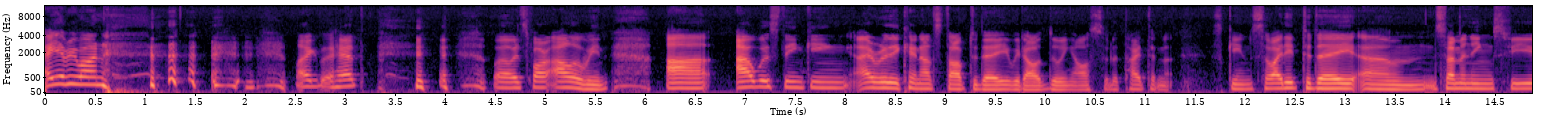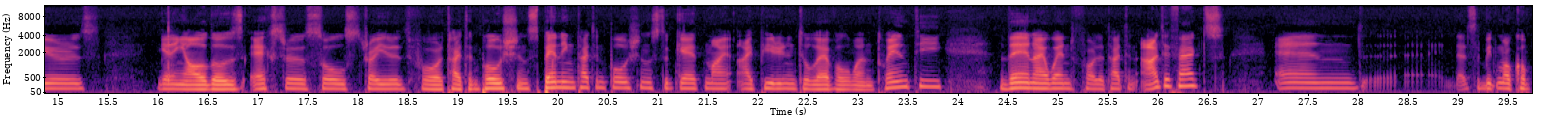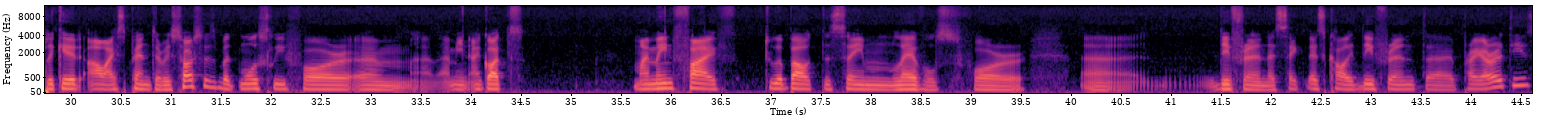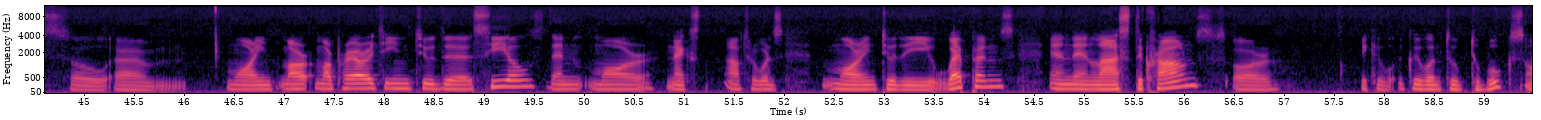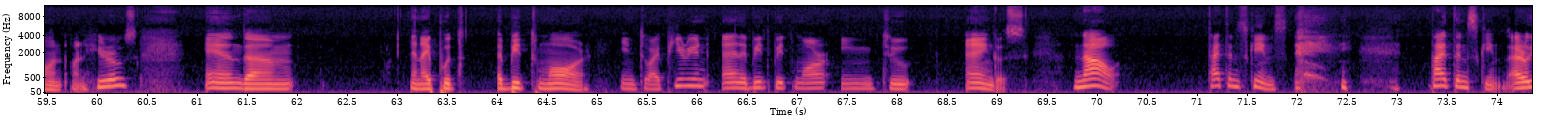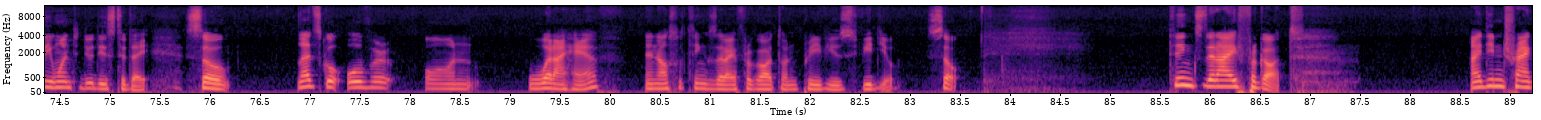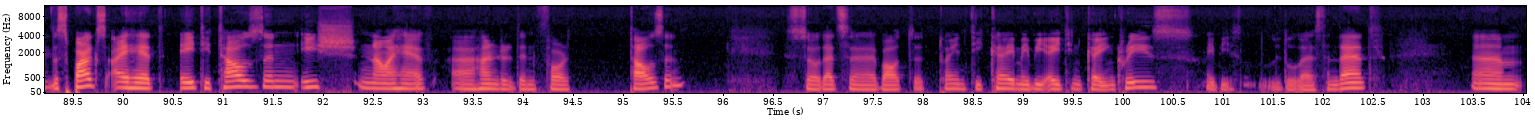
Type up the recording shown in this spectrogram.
Hey everyone! like the hat? well, it's for Halloween. Uh, I was thinking I really cannot stop today without doing also the Titan skin. So I did today um, summoning spheres, getting all those extra souls traded for Titan potions, spending Titan potions to get my Hyperion to level 120. Then I went for the Titan artifacts and that's a bit more complicated how I spent the resources, but mostly for, um, I mean, I got my main five to about the same levels for uh, different, let's, say, let's call it different uh, priorities. So um, more, in, more, more priority into the seals, then more next afterwards, more into the weapons, and then last the crowns or equivalent to, to books on, on heroes and um, and I put a bit more into Hyperion and a bit bit more into Angus. Now, Titan skins. Titan skins. I really want to do this today. So, let's go over on what I have and also things that I forgot on previous video. So, things that I forgot. I didn't track the sparks. I had 80,000-ish. Now I have 104,000. So that's uh, about 20k, maybe 18k increase, maybe a little less than that. Um,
